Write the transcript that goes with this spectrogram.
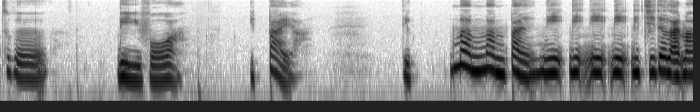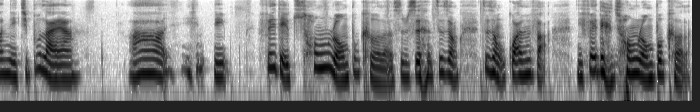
这个礼佛啊，一拜啊，你慢慢拜，你你你你你急得来吗？你急不来啊？啊，你你非得从容不可了，是不是？这种这种观法，你非得从容不可了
